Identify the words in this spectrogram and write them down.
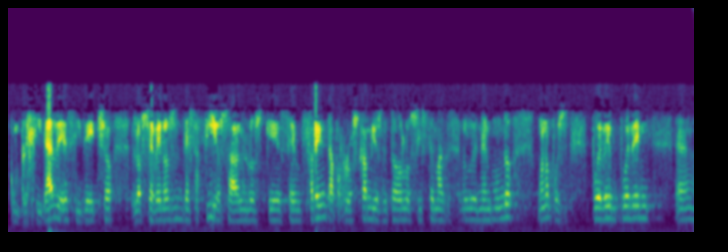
complejidades y, de hecho, los severos desafíos a los que se enfrenta por los cambios de todos los sistemas de salud en el mundo, bueno, pues pueden, pueden eh,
